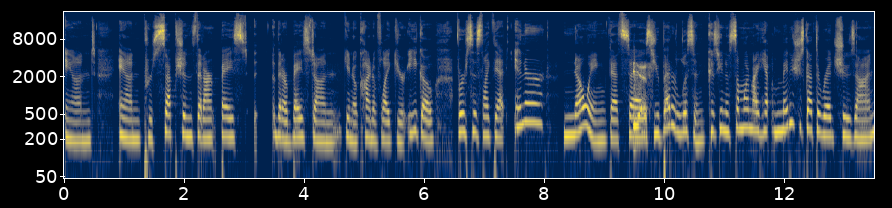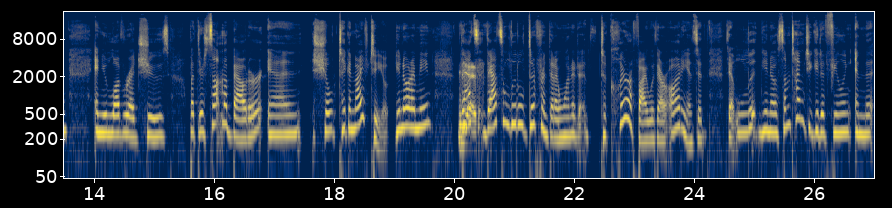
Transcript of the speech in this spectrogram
and and perceptions that aren't based that are based on you know kind of like your ego versus like that inner knowing that says Yes. you better listen because you know someone might have maybe she's got the red shoes on and you love red shoes but there's something about her and she'll take a knife to you you know what i mean that's Yes. that's a little different that i wanted to, to clarify with our audience that that you know sometimes you get a feeling and the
